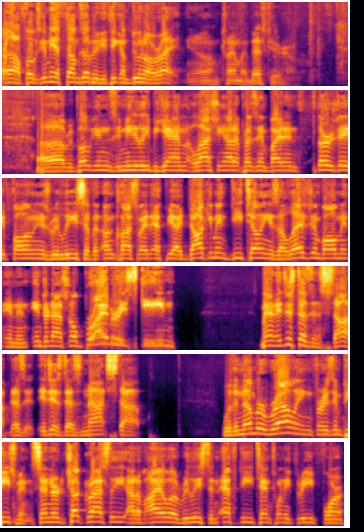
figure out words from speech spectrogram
Oh, folks, give me a thumbs up if you think I'm doing all right. You know, I'm trying my best here. Uh, Republicans immediately began lashing out at President Biden Thursday following his release of an unclassified FBI document detailing his alleged involvement in an international bribery scheme. Man, it just doesn't stop, does it? It just does not stop. With a number rallying for his impeachment, Senator Chuck Grassley out of Iowa released an FD 1023 form,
